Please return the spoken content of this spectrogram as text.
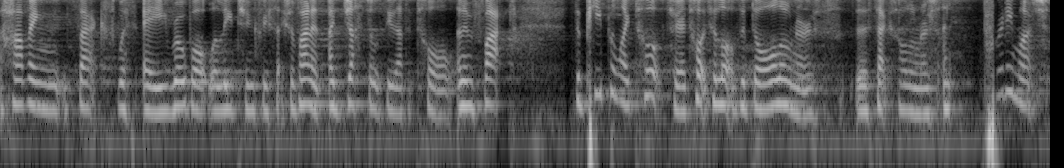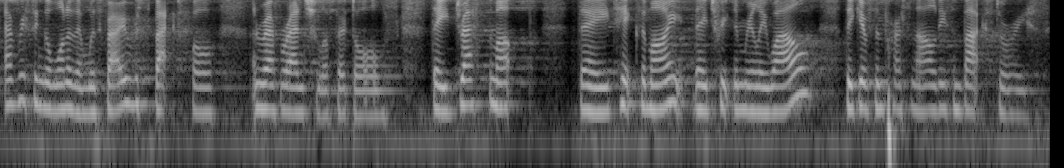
having sex with a robot will lead to increased sexual violence, I just don't see that at all. And in fact, the people I talk to, I talk to a lot of the doll owners, the sex doll owners, and pretty much every single one of them was very respectful and reverential of their dolls. They dress them up, they take them out, they treat them really well, they give them personalities and backstories.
